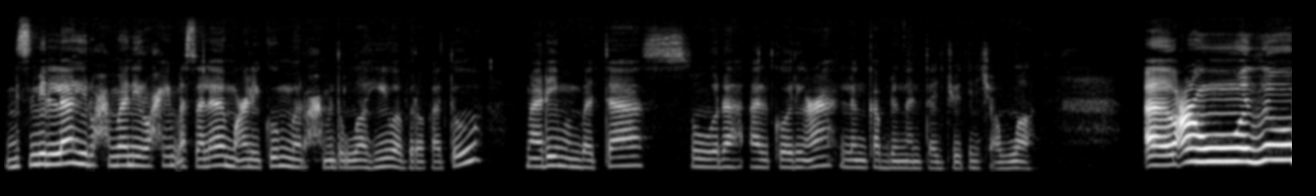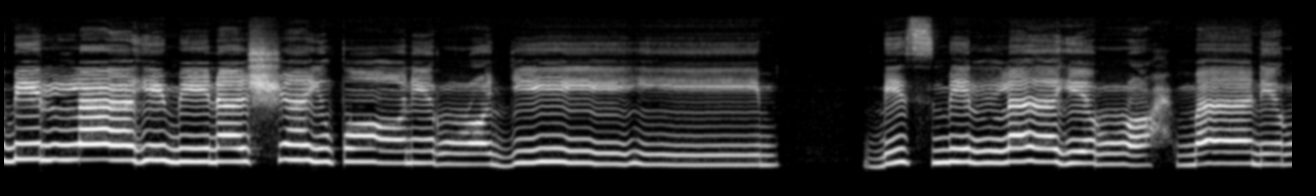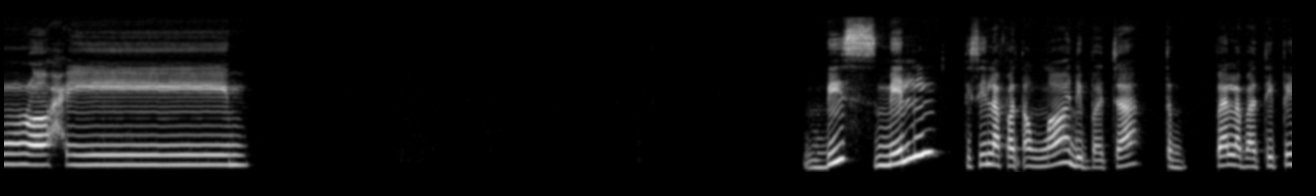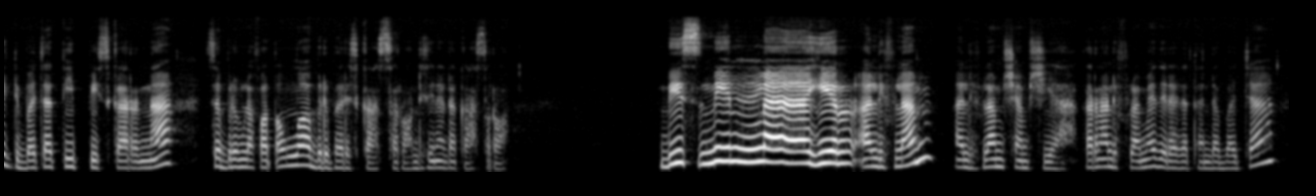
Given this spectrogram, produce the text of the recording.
Bismillahirrahmanirrahim. Assalamualaikum warahmatullahi wabarakatuh. Mari membaca surah Al-Qari'ah lengkap dengan tajwid insyaallah. A'udzu billahi minasy syaithanir rajim. Bismillahirrahmanirrahim. Bismil di sini lafaz Allah dibaca tebal lafaz tipis dibaca tipis karena sebelum lafaz Allah berbaris kasroh. Di sini ada kasroh. Bismillahir alif lam alif lam syamsiah karena alif lamnya tidak ada tanda baca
